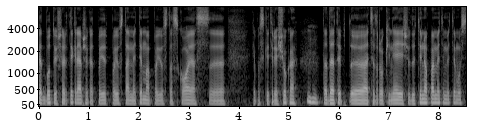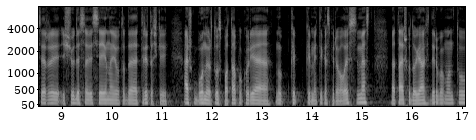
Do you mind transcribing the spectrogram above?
kad būtų iš arti krepšio, kad pajus tą metimą, pajus tas kojas, e, kaip pasakyti, riešiuką, mhm. tada taip e, atsitraukinėjai iš vidutinio pameti metimus ir iš judesio visi eina jau tada tritaškiai. Aišku, būna ir tų spotapų, kurie, nu, kaip, kaip metikas privalai susimest, bet aišku, daugiausiai dirbam ant tų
